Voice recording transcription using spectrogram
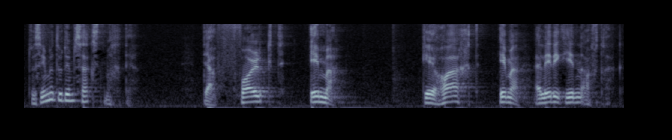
Und was immer du dem sagst, macht er. Der folgt immer, gehorcht immer, erledigt jeden Auftrag.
